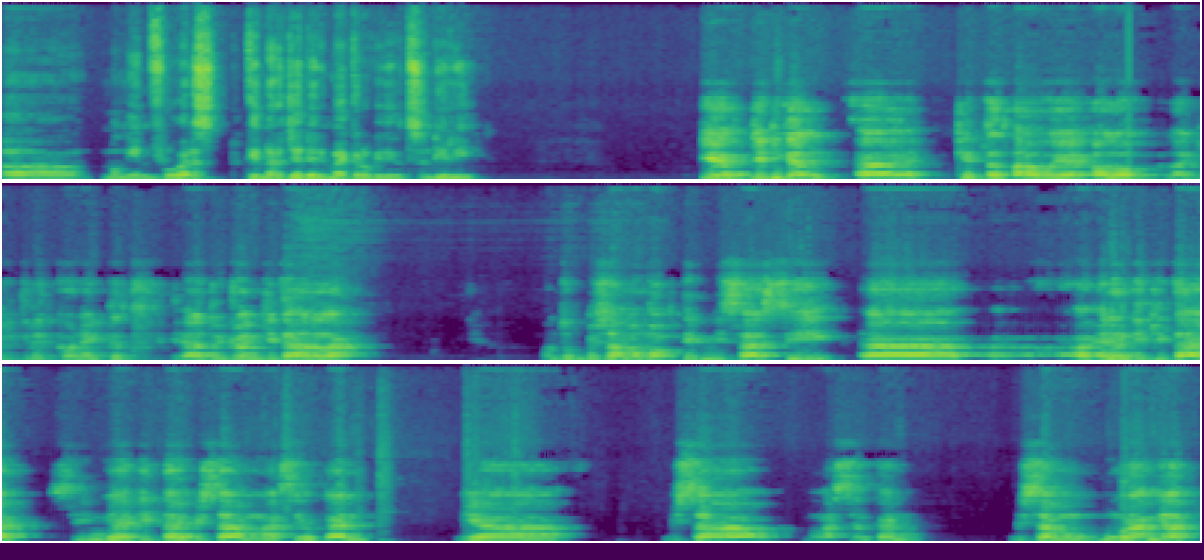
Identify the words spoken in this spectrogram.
uh, menginfluence kinerja dari microgrid itu sendiri. Ya, jadi kan uh, kita tahu ya kalau lagi grid connected, ya tujuan kita adalah untuk bisa mengoptimisasi uh, energi kita sehingga kita bisa menghasilkan ya bisa menghasilkan bisa mengurangi lah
